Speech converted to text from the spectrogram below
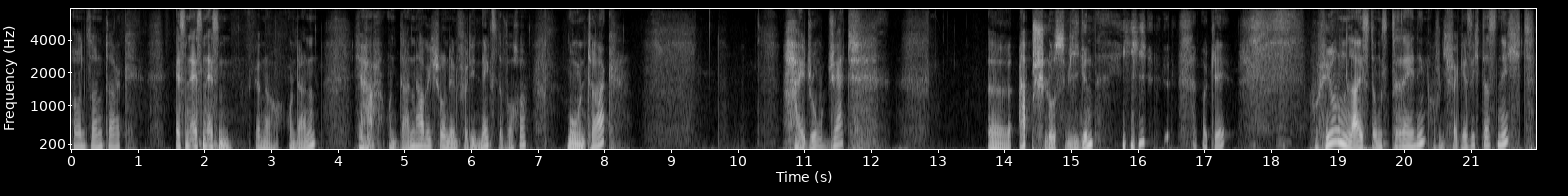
Und Sonntag Essen, Essen, Essen. Genau. Und dann, ja, und dann habe ich schon den für die nächste Woche Montag Hydrojet äh, Abschluss wiegen. okay. Hirnleistungstraining, hoffentlich vergesse ich das nicht.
